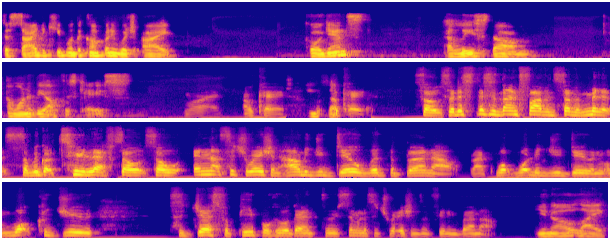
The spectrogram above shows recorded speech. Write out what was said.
decide to keep him with the company, which I go against, at least um, I want to be off this case. Right. Okay. So- Okay. So so this this is nine to five in seven minutes. So we've got two left. So so in that situation, how did you deal with the burnout? Like what what did you do and, and what could you suggest for people who are going through similar situations and feeling burnout? you know like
